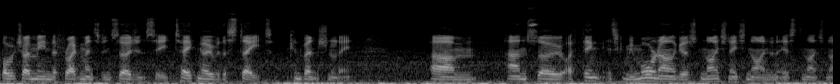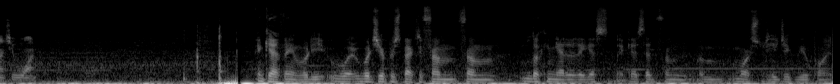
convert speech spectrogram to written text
by which I mean the fragmented insurgency, taking over the state conventionally. Um, and so I think it's going to be more analogous to 1989 than it is to 1991. And Kathleen, what do you, what, what's your perspective from, from looking at it? I guess, like I said, from a more strategic viewpoint.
